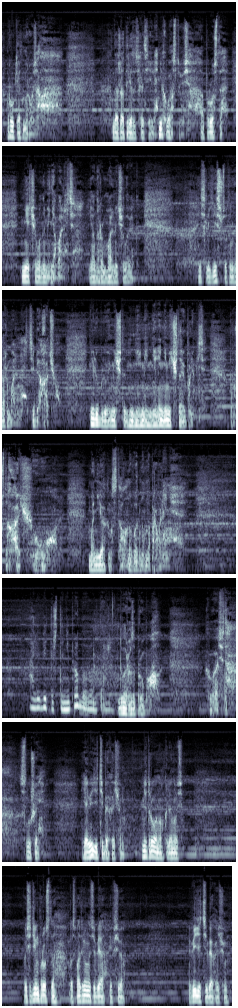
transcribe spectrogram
Руки отморозил. даже отрезать хотели. Не хвастаюсь, а просто нечего на меня валить. Я нормальный человек. Если есть что-то ненормальное, тебя хочу. Не люблю и мечта, не, не, не, не мечтаю полюбить. Просто хочу. Маньяком стал, но в одном направлении. А любить ты что, не пробовал даже? Два раза пробовал. Хватит. Слушай, я видеть тебя хочу. Не трону, клянусь. Посидим просто, посмотрю на тебя, и все. Видеть тебя хочу.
